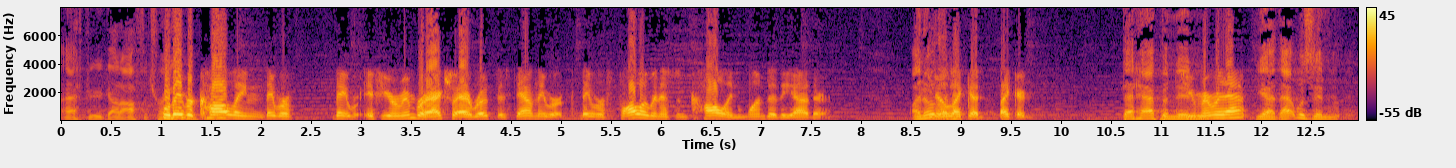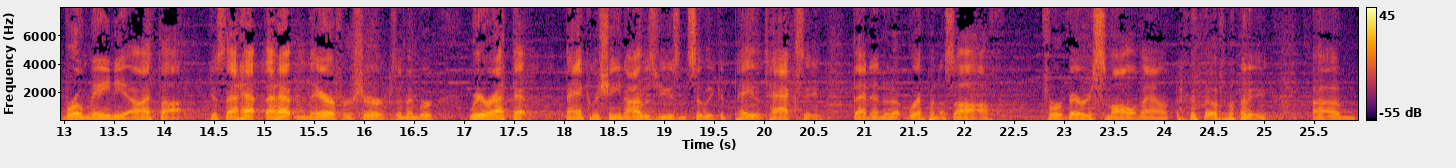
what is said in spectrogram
after you got off the train. Well, they were calling, they were, they were, if you remember, actually, I wrote this down. They were, they were following us and calling one to the other. I know, you know, that, like a, like a, that happened in. Do you remember that? Yeah, that was in Romania, I thought, because that hap- that happened there for sure. Because I remember we were at that bank machine I was using so we could pay the taxi. That ended up ripping us off for a very small amount of money, um,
